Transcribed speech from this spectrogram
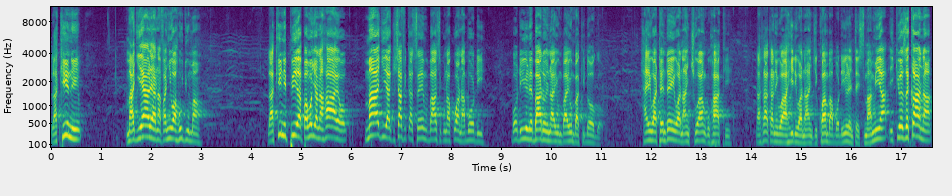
lakini maji yale yanafanyiwa hujuma. Lakini pia pamoja na hayo, maji yakishafika sehemu, basi kunakuwa na bodi. Bodi ile bado inayumbayumba kidogo, haiwatendei wananchi wangu haki. Nataka niwaahidi wananchi kwamba bodi ile nitaisimamia, ikiwezekana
